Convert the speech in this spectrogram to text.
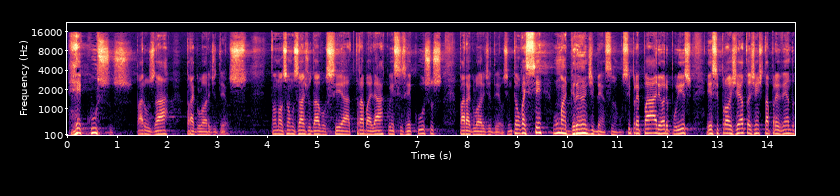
recursos para usar para a glória de Deus. Então, nós vamos ajudar você a trabalhar com esses recursos para a glória de Deus. Então, vai ser uma grande bênção. Se prepare, ore por isso. Esse projeto a gente está prevendo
